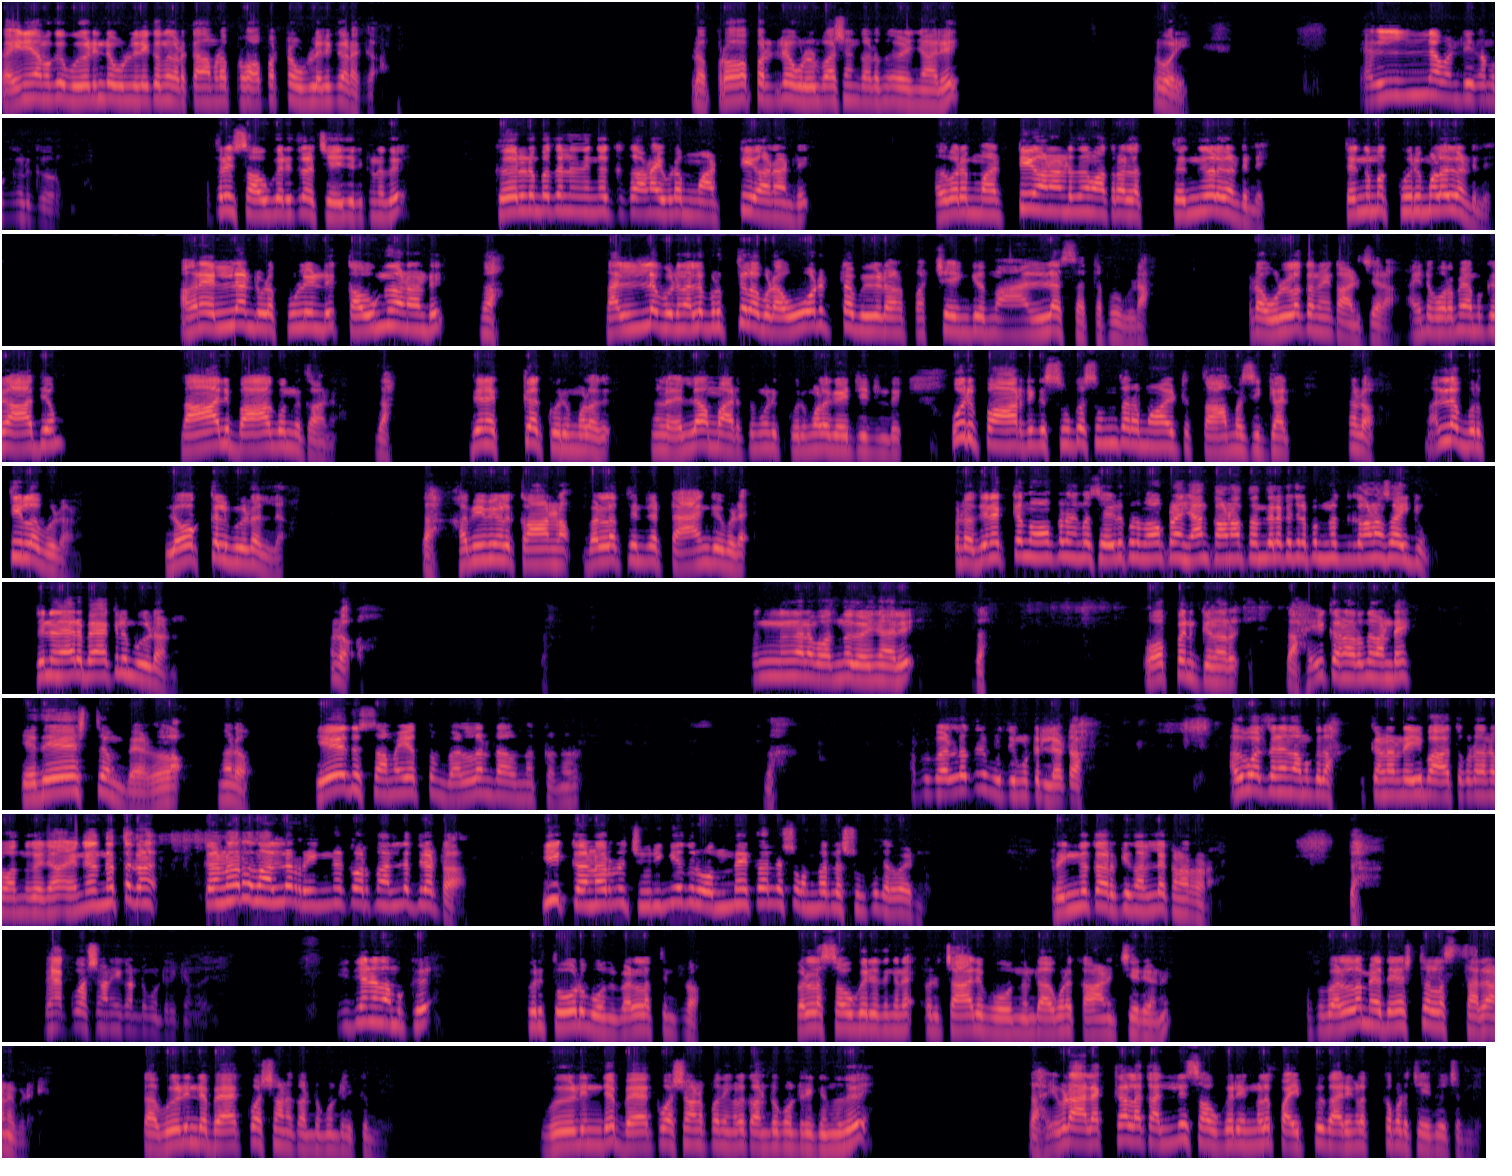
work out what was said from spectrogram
ഇനി നമുക്ക് വീടിന്റെ ഉള്ളിലേക്ക് ഒന്ന് കിടക്കാം. നമ്മുടെ പ്രോപ്പർട്ടിയുടെ ഉള്ളിലേക്ക് കിടക്കാം. ഇവിടെ പ്രോപ്പർട്ടിയുടെ ഉൾവശം കടന്നു കഴിഞ്ഞാൽ പോരി. എല്ലാ വണ്ടിയും നമുക്ക് ഇങ്ങോട്ട് കയറും അത്രയും സൗകര്യത്തിലാണ് ചെയ്തിരിക്കുന്നത്. കയറിടുമ്പോൾ തന്നെ നിങ്ങൾക്ക് കാണാം ഇവിടെ മട്ടി കാണാണ്ട് അതുപോലെ മട്ടി കാണാണ്ടെന്ന് മാത്രമല്ല തെങ്ങുകൾ കണ്ടില്ലേ? തെങ്ങുമ്മ കുരുമുളക് കണ്ടില്ലേ? അങ്ങനെ എല്ലാം ഉണ്ട് ഇവിടെ. പുള്ളിയുണ്ട് കവുങ്ങ് കാണാണ്ട്. ആ നല്ല വീട് നല്ല വൃത്തിയുള്ള വീടാ. ഓടിട്ട വീടാണ്. പക്ഷേ എങ്കിൽ നല്ല സെറ്റപ്പ് വീടാ. ഇവിടെ ഉള്ളൊക്കെ ഞാൻ കാണിച്ചു തരാം. അതിന്റെ പുറമെ നമുക്ക് ആദ്യം നാല് ഭാഗം ഒന്ന് കാണുക ഇതാ ഇതിനൊക്കെ കുരുമുളക്. നിങ്ങൾ എല്ലാ മരത്തും കൂടി കുരുമുളക് കയറ്റിയിട്ടുണ്ട്. ഒരു പാർട്ടിക്ക് സുഖസുന്ദരമായിട്ട് താമസിക്കാൻ കണ്ടോ? നല്ല വൃത്തിയുള്ള വീടാണ്. ലോക്കൽ വീടല്ല. ഹബീബികൾ കാണണം. വെള്ളത്തിന്റെ ടാങ്ക് ഇവിടെ. കേട്ടോ ഇതിനൊക്കെ നോക്കണം നിങ്ങൾ സൈഡിൽ കൂടെ നോക്കണം. ഞാൻ കാണാത്ത എന്തെങ്കിലുമൊക്കെ ചിലപ്പോൾ നിങ്ങൾക്ക് കാണാൻ സാധിക്കും. ഇതിന്റെ നേരെ ബാക്കിലും വീടാണ്. കണ്ടോ? ഇങ്ങനെ വന്നു കഴിഞ്ഞാൽ ഇതാ ഓപ്പൻ കിണർ. ഇതാ ഈ കിണർന്ന് കണ്ടേ? യഥേഷ്ടം വെള്ളം. കണ്ടോ? ഏത് സമയത്തും വെള്ളം ഉണ്ടാവുന്ന കിണർ. അപ്പൊ വെള്ളത്തിന് ബുദ്ധിമുട്ടില്ല കേട്ടോ. അതുപോലെ തന്നെ നമുക്ക് കിണറിന്റെ ഈ ഭാഗത്ത് കൂടെ വന്നു കഴിഞ്ഞാൽ എങ്ങനത്തെ കിണർ നല്ല റിങ് ഒക്കെ ഓർത്ത് നല്ല ഇതിലട്ടാ. ഈ കിണറിന് ചുരുങ്ങിയത് ഒരു ഒന്നേക്കാൽ ലക്ഷം ഒന്നര ലക്ഷം റുപ്യ ചെലവായിട്ടുണ്ട്. റിങ് ഒക്കെ ഇറക്കി നല്ല കിണറാണ്. ബാക്ക് വാഷാണ് ഈ കണ്ടുകൊണ്ടിരിക്കുന്നത്. ഇതിനെ നമുക്ക് ഒരു തോട് പോകുന്നു വെള്ളത്തിന്റെ. വെള്ള സൗകര്യം ഇങ്ങനെ ഒരു ചാൽ പോകുന്നുണ്ട് അതുകൂടെ കാണിച്ചു തരികയാണ്. അപ്പൊ വെള്ളം യഥേഷ്ടമുള്ള സ്ഥലമാണ് ഇവിടെ. വീടിന്റെ ബാക്ക് വാഷാണ് കണ്ടുകൊണ്ടിരിക്കുന്നത്. വീടിന്റെ ബാക്ക് വശമാണ് ഇപ്പൊ നിങ്ങൾ കണ്ടുകൊണ്ടിരിക്കുന്നത്. ഇവിടെ അലക്കുള്ള കല്ല് സൗകര്യങ്ങൾ പൈപ്പ് കാര്യങ്ങളൊക്കെ ഇവിടെ ചെയ്തു വെച്ചിട്ടുണ്ട്.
